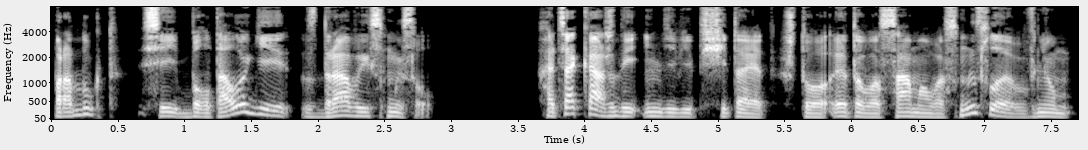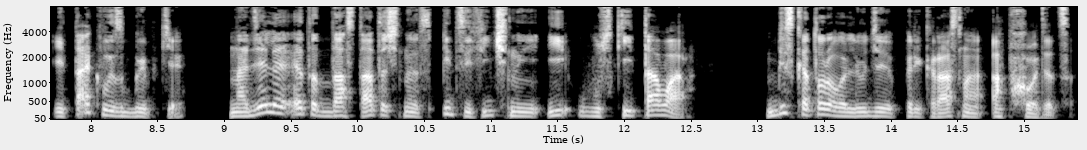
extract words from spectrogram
Продукт сей болтологии – здравый смысл. Хотя каждый индивид считает, что этого самого смысла в нем и так в избытке, на деле это достаточно специфичный и узкий товар, без которого люди прекрасно обходятся.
